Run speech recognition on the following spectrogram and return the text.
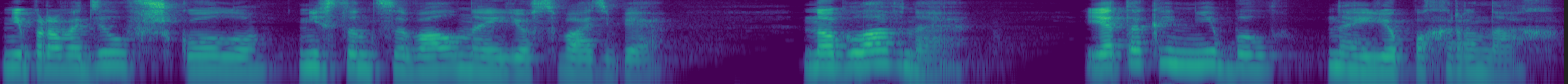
не проводил в школу, не станцевал на ее свадьбе. Но главное — я так и не был на ее похоронах.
